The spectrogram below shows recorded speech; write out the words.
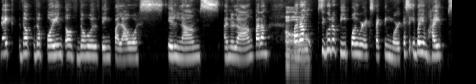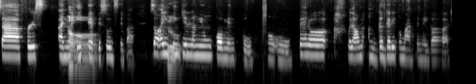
Like, the, the point of the whole thing pala was Ilnam's, ano lang, parang, Oo. parang siguro people were expecting more kasi iba yung hype sa first, ano, Oo. eight episodes, di ba? So, I True. think yun lang yung comment ko. Oo. Pero, ah, wala akong, ang gagaling umarte, my gosh.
